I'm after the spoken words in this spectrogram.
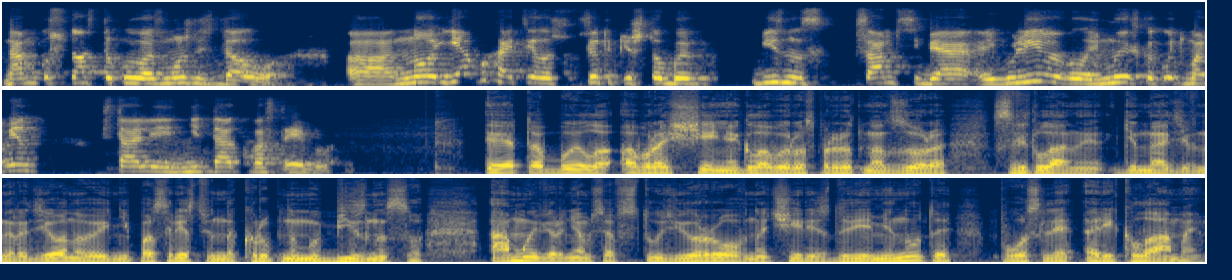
Нам государство такую возможность дало. А, но я бы хотела чтобы все-таки, чтобы бизнес сам себя регулировал, и мы в какой-то момент стали не так востребованы. Это было обращение главы Росприроднадзора Светланы Геннадьевны Родионовой непосредственно к крупному бизнесу. А мы вернемся в студию ровно через две минуты после рекламы.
